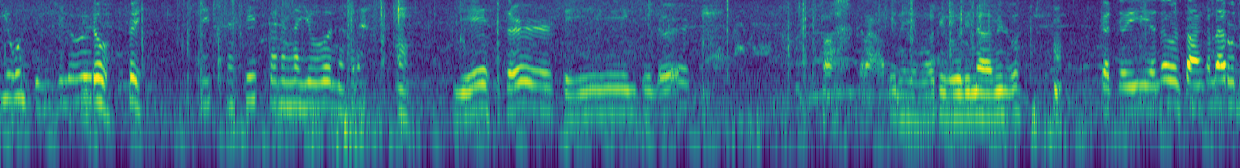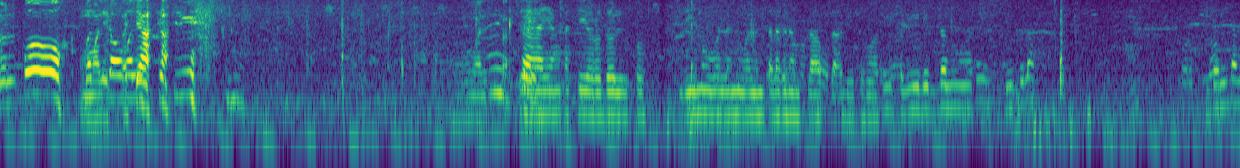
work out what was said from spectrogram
Yun, thank you, Lord. Ito, ito. Safe ka, safe ka na ngayon. Na. Oh. Yes, sir. Thank you, Lord. Ah, grabe na yung mga tihuli namin. Oh. Katoy, ano, saan ka na, Rodolfo? Ba't Umalis ka pa umalis siya. kasi? Umalis Ay, pa siya. sayang kasi Rodolfo. Hindi mo walan-walan talaga ng plapla dito mga tayo. Sa gilid lang mga tayo. Dito lang. Dito lang.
